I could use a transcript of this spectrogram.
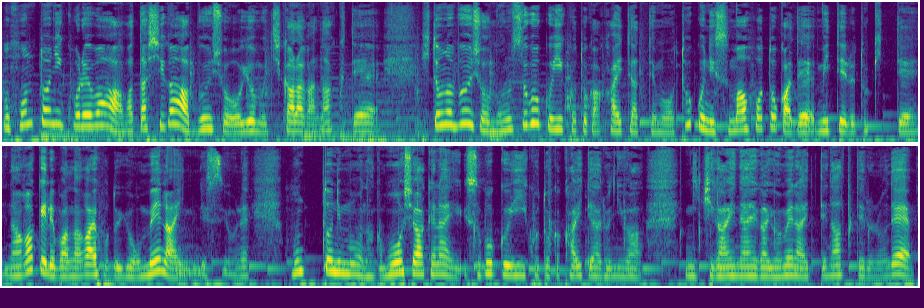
もう本当にこれは私が文章を読む力がなくて人の文章ものすごくいいことが書いてあっても特にスマホとかで見てる時って長ければ長いほど読めないんですよね。本当にもうなんか申し訳ないすごくいいことが書いてあるにはに違いないが読めないってなってるので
